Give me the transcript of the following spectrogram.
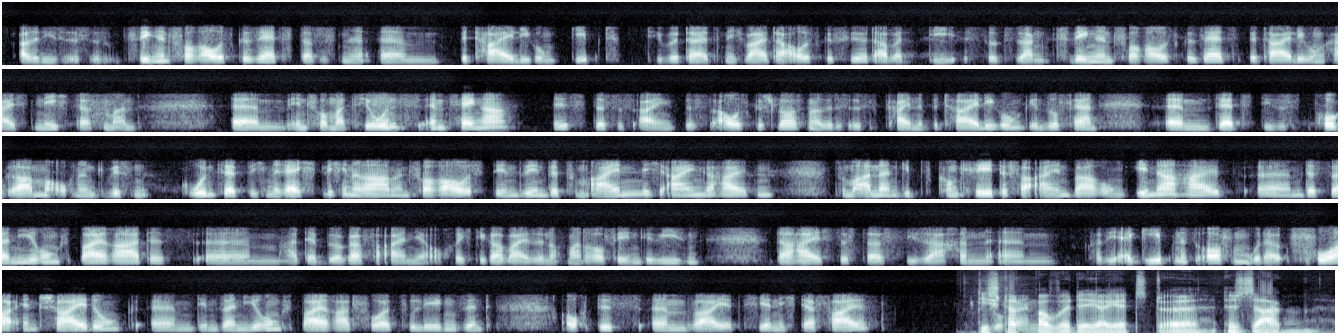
also dieses ist zwingend vorausgesetzt, dass es eine ähm, Beteiligung gibt. Die wird da jetzt nicht weiter ausgeführt, aber die ist sozusagen zwingend vorausgesetzt. Beteiligung heißt nicht, dass man ähm, Informationsempfänger ist, das ist eigentlich das ist ausgeschlossen, also das ist keine Beteiligung. Insofern ähm, setzt dieses Programm auch einen gewissen grundsätzlichen rechtlichen Rahmen voraus. Den sehen wir zum einen nicht eingehalten, zum anderen gibt es konkrete Vereinbarungen innerhalb ähm, des Sanierungsbeirates, ähm, hat der Bürgerverein ja auch richtigerweise nochmal darauf hingewiesen. Da heißt es, dass die Sachen ähm, quasi ergebnisoffen oder vor Entscheidung ähm, dem Sanierungsbeirat vorzulegen sind. Auch das ähm, war jetzt hier nicht der Fall. Die Stadtbau würde ja jetzt äh, sagen,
